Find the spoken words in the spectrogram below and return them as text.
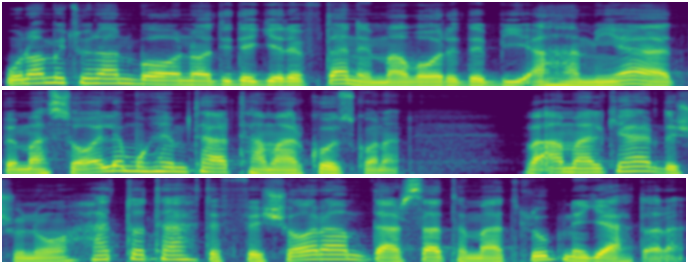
اونا می‌تونن با نادیده گرفتن موارد بی اهمیت به مسائل مهمتر تمرکز کنن و عملکردشونو حتی تحت فشارم در سطح مطلوب نگه دارن.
